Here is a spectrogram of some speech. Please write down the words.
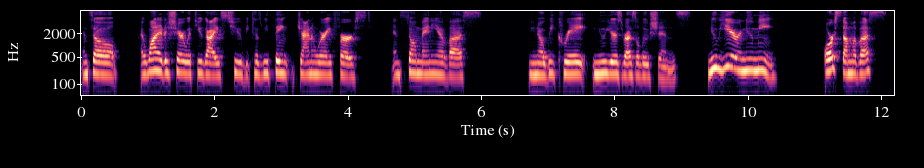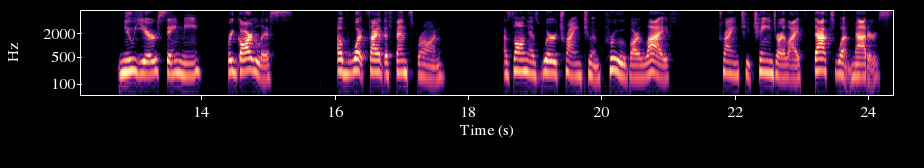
And so I wanted to share with you guys too, because we think January 1st, and so many of us, you know, we create New Year's resolutions, new year, new me. Or some of us, new year, same me, regardless of what side of the fence we're on, as long as we're trying to improve our life, trying to change our life, that's what matters.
